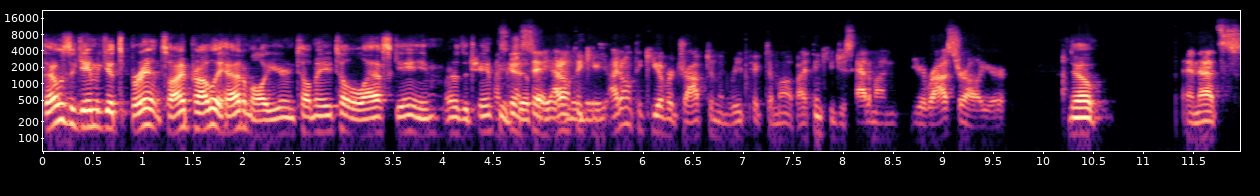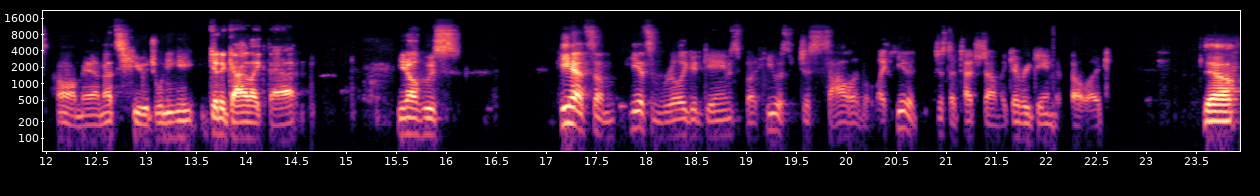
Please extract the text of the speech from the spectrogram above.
that was the game against Brent, so I probably had him all year until maybe till the last game or the I was championship. gonna say I don't think you I don't think you ever dropped him and repicked him up. I think you just had him on your roster all year, Nope. and that's oh man, that's huge when you get a guy like that. You know who's he had some he had some really good games, but he was just solid. Like he had just a touchdown like every game. It felt like. Yeah.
